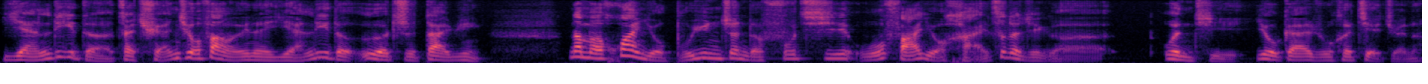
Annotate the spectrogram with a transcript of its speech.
严厉的在全球范围内严厉的遏制代孕。那么患有不孕症的夫妻无法有孩子的这个问题又该如何解决呢？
